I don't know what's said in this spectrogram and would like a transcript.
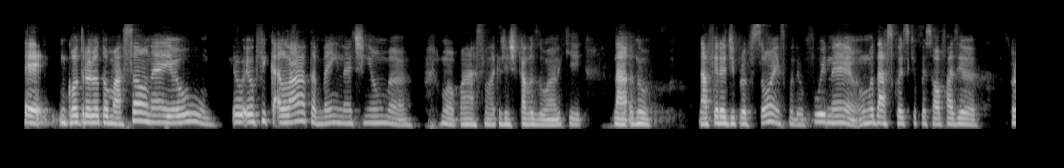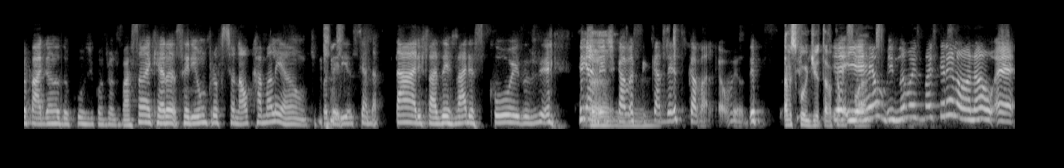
É, em controle de automação, né, eu, eu, eu fica, lá também, né, tinha uma, uma máxima lá que a gente ficava zoando, que na, no, na feira de profissões, quando eu fui, né, uma das coisas que o pessoal fazia propaganda do curso de controle de automação é que era, seria um profissional camaleão, que poderia se adaptar e fazer várias coisas, e a gente ficava assim, cadê esse camaleão, meu Deus? Tava escondido, tava camuflado. E, e é realmente, não, mas, mas, querendo ou não, é,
